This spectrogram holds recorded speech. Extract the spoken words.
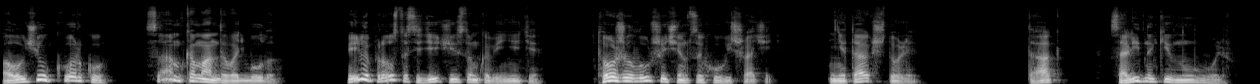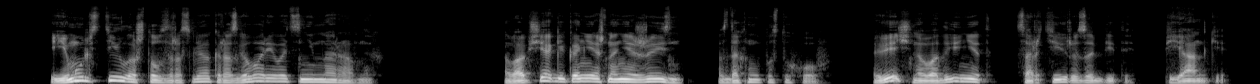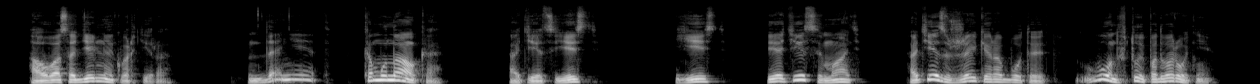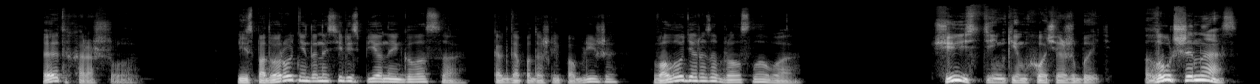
Получу корку, сам командовать буду. Или просто сидеть в чистом кабинете. Тоже лучше, чем цеху ишачить. Не так, что ли? Так, солидно кивнул Вольф. Ему льстило, что взросляк разговаривает с ним на равных. В общаге, конечно, не жизнь, вздохнул Пастухов. Вечно воды нет, сортиры забиты, пьянки. А у вас отдельная квартира? Да нет, коммуналка. Отец есть? Есть. И отец, и мать. Отец в ЖЭКе работает, вон в той подворотне. Это хорошо. Из подворотни доносились пьяные голоса. Когда подошли поближе, Володя разобрал слова. Чистеньким хочешь быть, лучше нас.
